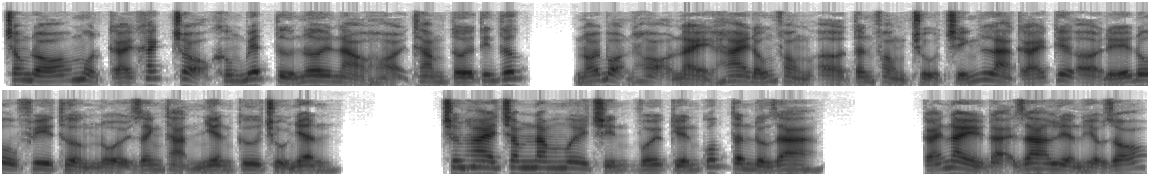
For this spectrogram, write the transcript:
trong đó một cái khách trọ không biết từ nơi nào hỏi thăm tới tin tức, nói bọn họ này hai đống phòng ở tân phòng chủ chính là cái kia ở đế đô phi thường nổi danh thản nhiên cư chủ nhân. chương 259 với kiến quốc tân đường ra. Cái này đại gia liền hiểu rõ,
